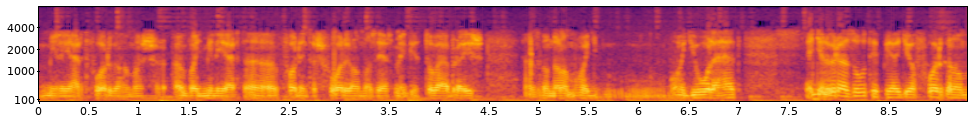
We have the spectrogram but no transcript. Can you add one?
milliárd forgalmas, vagy milliárd forintos forgalom azért még továbbra is azt gondolom, hogy, hogy jó lehet. Egyelőre az OTP adja a forgalom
